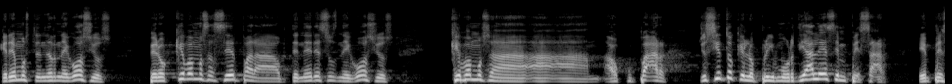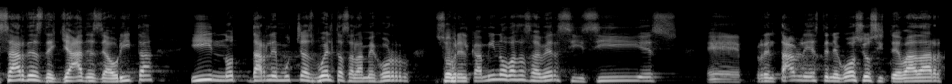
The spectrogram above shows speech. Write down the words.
queremos tener negocios pero ¿qué vamos a hacer para obtener esos negocios? ¿Qué vamos a, ocupar? Yo siento que lo primordial es empezar, empezar desde ya, desde ahorita y no darle muchas vueltas. A lo mejor sobre el camino vas a saber si es eh, rentable este negocio, si te va a dar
